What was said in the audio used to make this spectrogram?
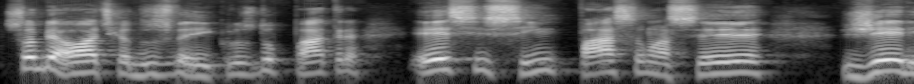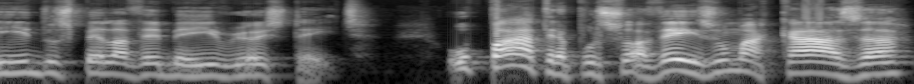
sob a ótica dos veículos do Pátria, esses sim passam a ser geridos pela VBI Real Estate. O Pátria, por sua vez, uma casa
